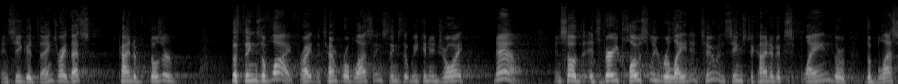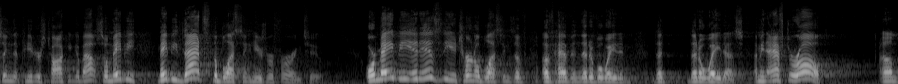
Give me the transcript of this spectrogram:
and see good things, right? That's kind of, those are the things of life, right? The temporal blessings, things that we can enjoy now. And so it's very closely related to and seems to kind of explain the, the blessing that Peter's talking about. So maybe, maybe that's the blessing he's referring to. Or maybe it is the eternal blessings of, of heaven that have awaited, that, that await us. I mean, after all, um,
